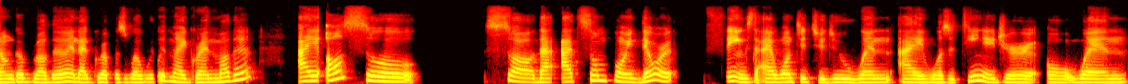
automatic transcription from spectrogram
younger brother, and I grew up as well with, with my grandmother. I also saw that at some point there were things that I wanted to do when I was a teenager or when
